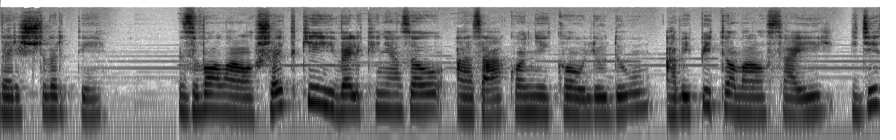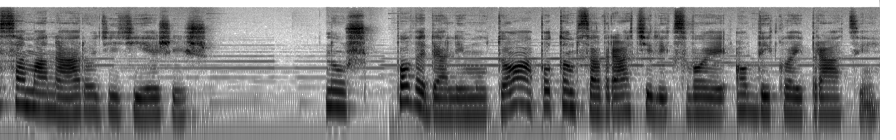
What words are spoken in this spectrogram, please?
Verš 4. Zvolal všetkých veľkňazov a zákonníkov ľudu a vypitoval sa ich, kde sa má národiť Ježiš – Nuž, povedali mu to a potom sa vrátili k svojej obvyklej práci.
